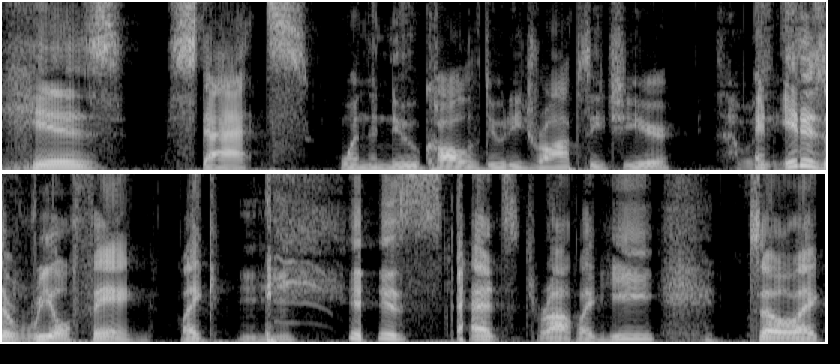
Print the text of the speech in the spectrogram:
his stats when the new Call of Duty drops each year, and it is a real thing. Like Mm-hmm. his stats drop. Like he. So like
